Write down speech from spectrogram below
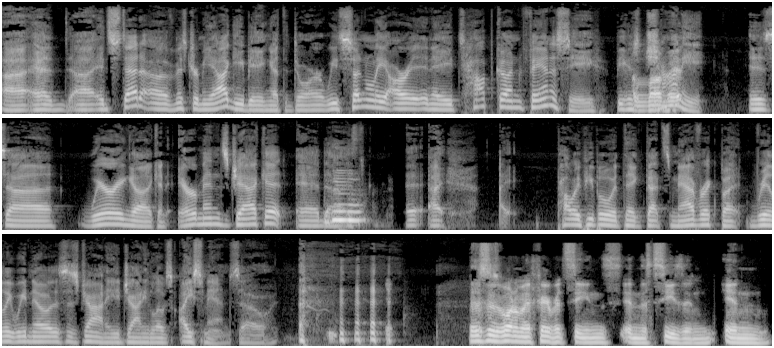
uh, and uh, instead of Mr. Miyagi being at the door, we suddenly are in a Top Gun fantasy because I love it. Johnny is uh, wearing uh, like an airman's jacket, and uh, Mhm. I, I probably people would think that's Maverick, but really we know this is Johnny. Johnny loves Iceman, so This is one of my favorite scenes in the season. In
